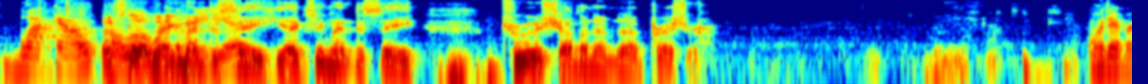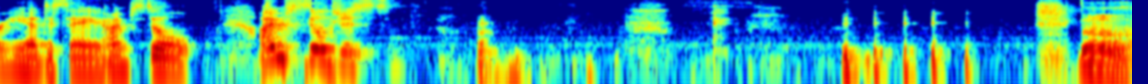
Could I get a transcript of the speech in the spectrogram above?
blackout. That's all not what he meant media. to say. He actually meant to say, true as shoving of the pressure. Whatever he had to say, I'm still, I'm still just. Uh,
